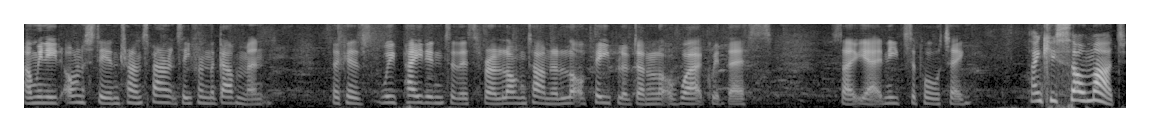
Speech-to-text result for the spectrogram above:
and we need honesty and transparency from the government because we've paid into this for a long time and a lot of people have done a lot of work with this. So, yeah, it needs supporting. Thank you so much.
